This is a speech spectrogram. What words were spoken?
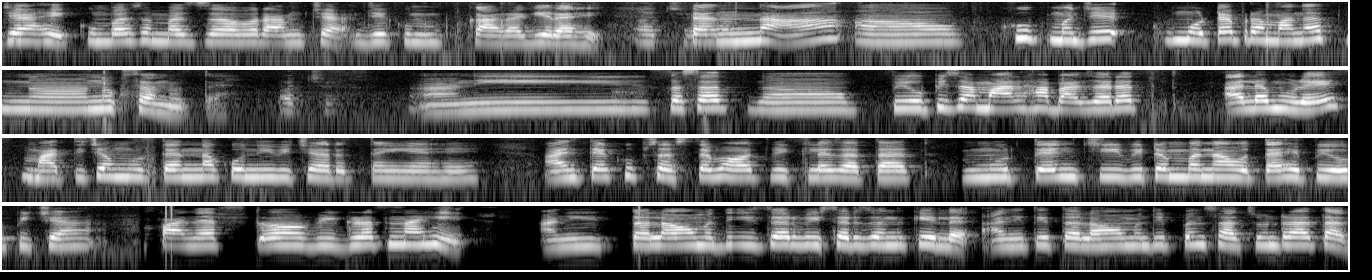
जे आहे कुंभा समाजावर आमच्या जे कुंभ कारागीर आहे अच्छा. त्यांना अं, खूप म्हणजे खूप मोठ्या प्रमाणात न- नुकसान होत आहे अच्छा. आणि कसं पी ओ पीचा माल हा बाजारात आल्यामुळे मातीच्या मूर्त्यांना कोणी विचारत नाही आहे. आणि त्या खूप स्वस्त भावात विकल्या जातात. मूर्त्यांची विटंबना होत आहे पी ओ पीच्या पाण्यात विघडत विघळत नाही. आणि तलावामध्ये जर विसर्जन केलं आणि ते तलावामध्ये पण साचून राहतात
